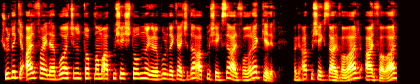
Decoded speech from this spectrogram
şuradaki alfa ile bu açının toplamı 60 eşit olduğuna göre buradaki açı da 60 eksi alfa olarak gelir. Bakın 60 eksi alfa var alfa var.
